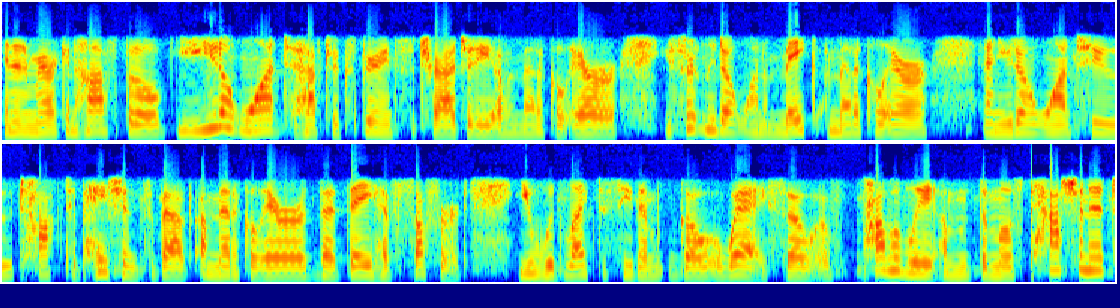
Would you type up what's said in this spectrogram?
in an American hospital, you don't want to have to experience the tragedy of a medical error. You certainly don't want to make a medical error, and you don't want to talk to patients about a medical error that they have suffered. You would like to see them go away. So, uh, probably um, the most passionate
